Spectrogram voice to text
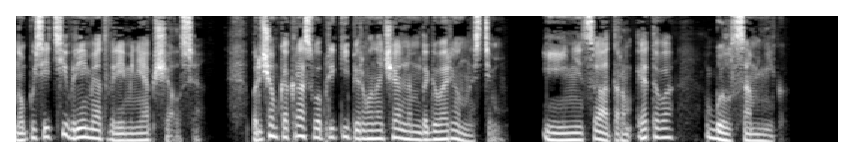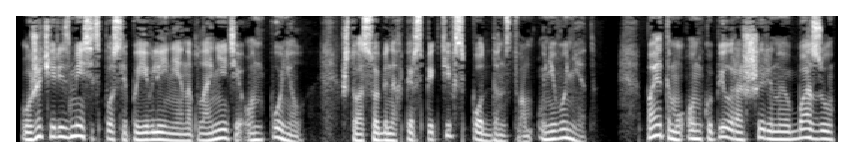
Но по сети время от времени общался. Причем как раз вопреки первоначальным договоренностям. И инициатором этого был сам Ник. Уже через месяц после появления на планете он понял, что особенных перспектив с подданством у него нет. Поэтому он купил расширенную базу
